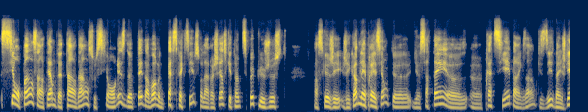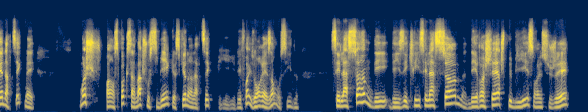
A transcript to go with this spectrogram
si on pense en termes de tendance aussi, on risque peut-être d'avoir une perspective sur la recherche qui est un petit peu plus juste. Parce que j'ai comme l'impression qu'il y a certains euh, euh, praticiens, par exemple, qui se disent ben, Je lis un article, mais moi, je ne pense pas que ça marche aussi bien que ce qu'il y a dans l'article. Puis des fois, ils ont raison aussi. C'est la somme des, des écrits, c'est la somme des recherches publiées sur un sujet.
